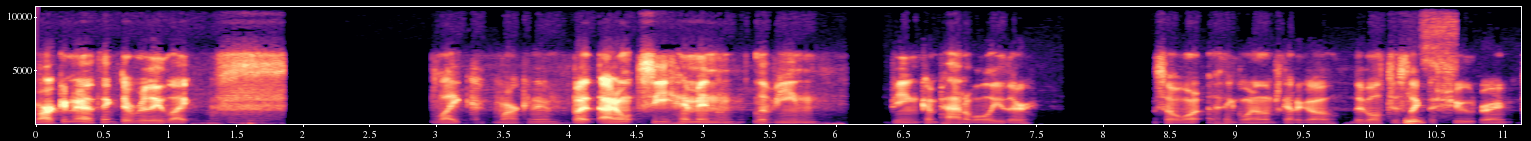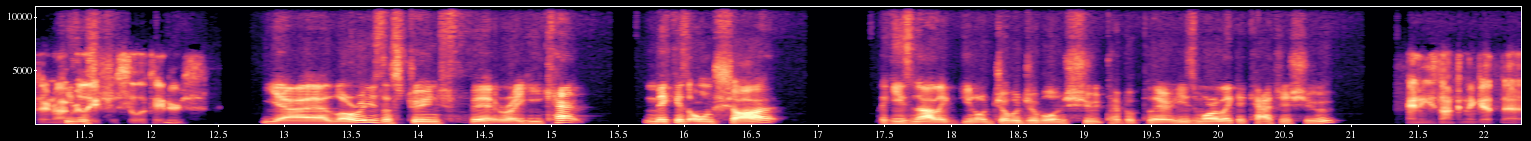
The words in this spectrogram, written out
Markkanen, I think they're really like like Markkanen, but I don't see him and LaVine being compatible either. So I think one of them's got to go. They both just like to shoot, right? They're not he's a really facilitators. Yeah, Lauri's a strange fit, right? He can't make his own shot. Like he's not like you know dribble, dribble and shoot type of player. He's more like a catch and shoot. and he's not going to get that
